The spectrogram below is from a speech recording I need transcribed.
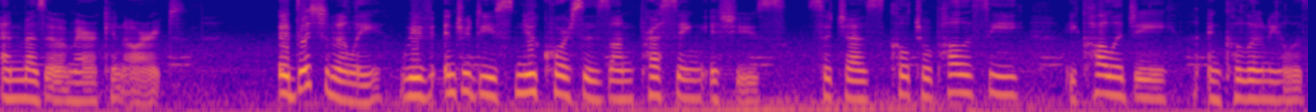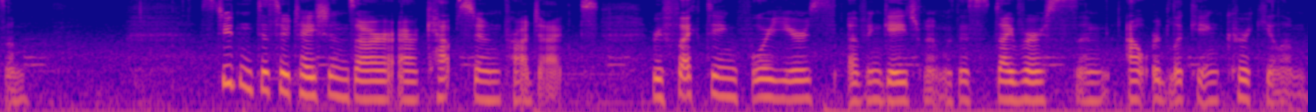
and Mesoamerican art. Additionally, we've introduced new courses on pressing issues such as cultural policy, ecology, and colonialism. Student dissertations are our capstone project reflecting four years of engagement with this diverse and outward looking curriculum.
